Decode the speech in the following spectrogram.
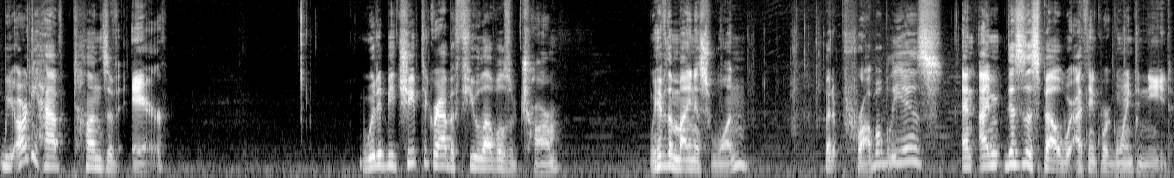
we already have tons of air. Would it be cheap to grab a few levels of charm? We have the minus one, but it probably is. And I'm this is a spell where I think we're going to need.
